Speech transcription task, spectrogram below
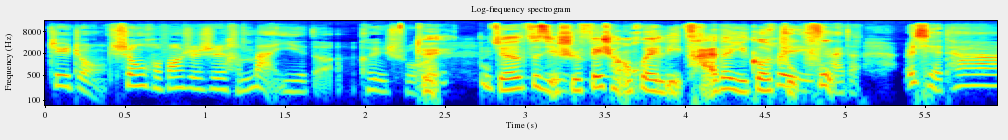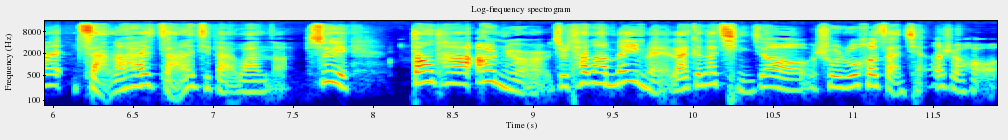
这种生活方式是很满意的，可以说对，你觉得自己是非常会理财的一个主妇会理财，的，而且她攒了还攒了几百万的，所以当他二女儿，就是他的妹妹来跟他请教说如何攒钱的时候，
